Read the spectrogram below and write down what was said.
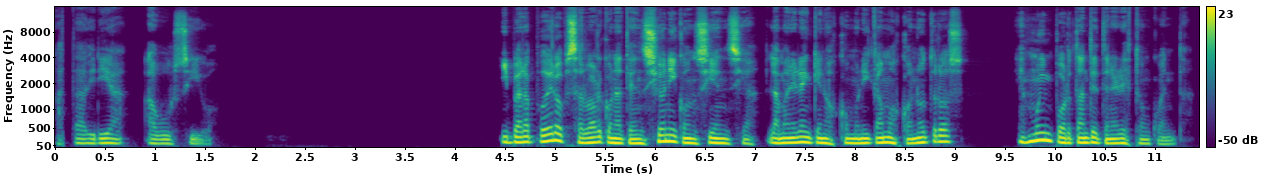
hasta diría abusivo. Y para poder observar con atención y conciencia la manera en que nos comunicamos con otros, es muy importante tener esto en cuenta.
